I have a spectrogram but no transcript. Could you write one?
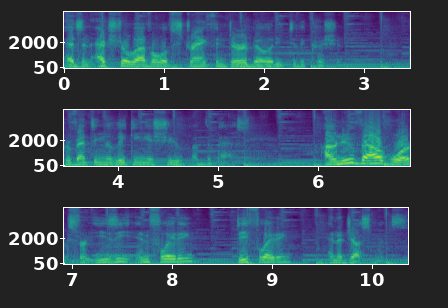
adds an extra level of strength and durability to the cushion, preventing the leaking issue of the past. Our new valve works for easy inflating, deflating, and adjustments.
